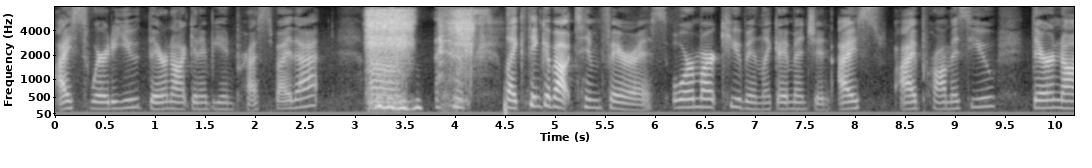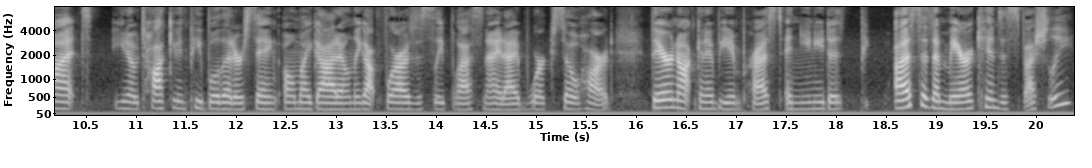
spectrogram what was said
I swear to you, they're not going to be impressed by that. Um, like, think about Tim Ferriss or Mark Cuban, like I mentioned. I, I promise you, they're not you know, talking with people that are saying, oh my God, I only got four hours of sleep last night. I worked so hard. They're not going to be impressed. And you need to us as Americans especially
